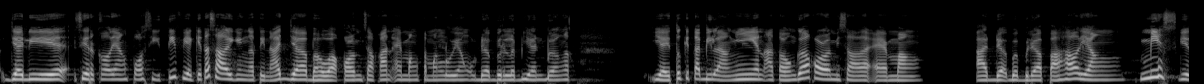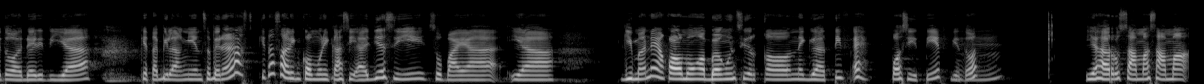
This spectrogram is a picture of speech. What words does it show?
jadi circle yang positif ya kita saling ngingetin aja bahwa kalau misalkan emang temen lu yang udah berlebihan banget ya itu kita bilangin atau enggak kalau misalnya emang ada beberapa hal yang miss gitu dari dia kita bilangin sebenarnya kita saling komunikasi aja sih supaya ya gimana ya kalau mau ngebangun circle negatif eh positif gitu Mm-mm. ya harus sama-sama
